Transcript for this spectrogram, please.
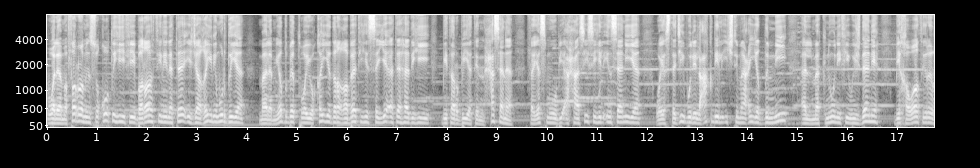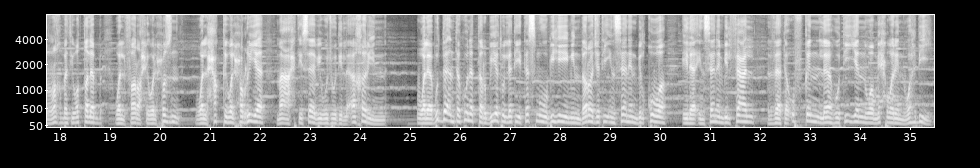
ولا مفر من سقوطه في براثن نتائج غير مرضية ما لم يضبط ويقيد رغباته السيئة هذه بتربية حسنة فيسمو بأحاسيسه الإنسانية ويستجيب للعقد الاجتماعي الضمني المكنون في وجدانه بخواطر الرغبة والطلب والفرح والحزن والحق والحرية مع احتساب وجود الآخرين. ولا بد أن تكون التربية التي تسمو به من درجة إنسان بالقوة إلى إنسان بالفعل ذات أفق لاهوتي ومحور وهبي.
